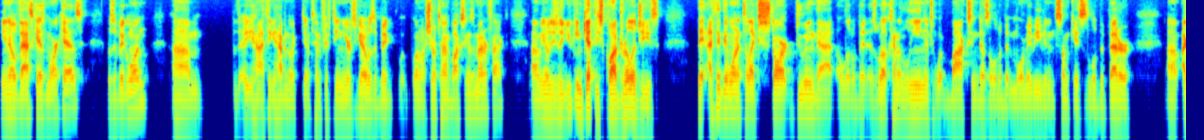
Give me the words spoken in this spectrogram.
You know, Vazquez Marquez was a big one. Um, I think it happened like you know 10, 15 years ago. It was a big one on Showtime Boxing, as a matter of fact. Um, you know, you can get these quadrilogies they I think they wanted to like start doing that a little bit as well, kind of lean into what boxing does a little bit more, maybe even in some cases a little bit better. Uh, I,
